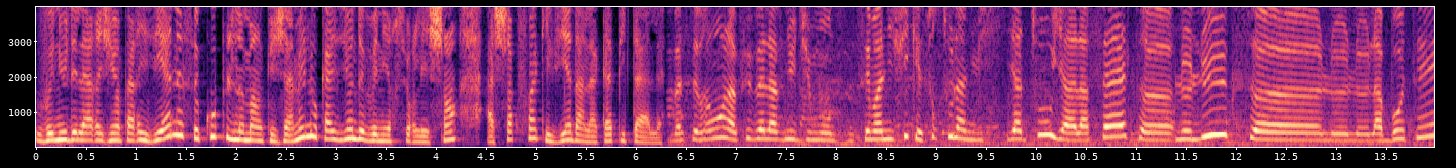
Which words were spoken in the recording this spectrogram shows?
Venu de la région parisienne, ce couple ne manque jamais l'occasion de venir sur les champs à chaque fois qu'il vient dans la capitale. Bah, c'est vraiment la plus belle avenue du monde. C'est magnifique et surtout la nuit. Il y a tout, il y a la fête, euh, le luxe, euh, la beauté.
